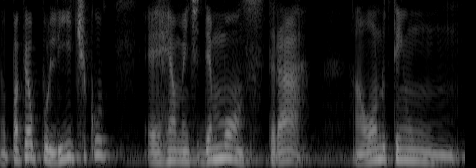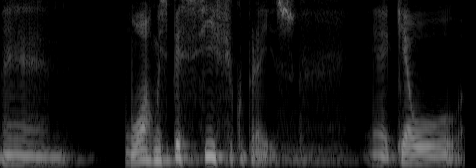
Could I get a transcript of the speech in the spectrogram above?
O papel político é realmente demonstrar. A ONU tem um, é, um órgão específico para isso, é, que é o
